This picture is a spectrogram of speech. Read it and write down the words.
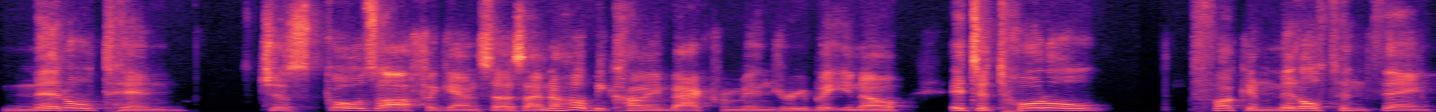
Middleton just goes off against us. I know he'll be coming back from injury, but you know, it's a total fucking Middleton thing.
